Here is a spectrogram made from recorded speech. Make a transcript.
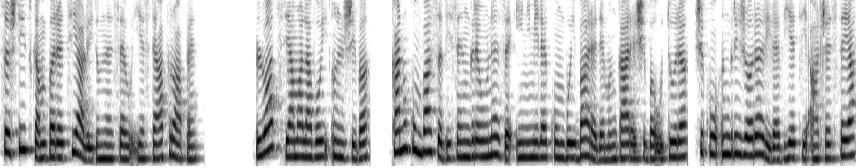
să știți că împărăția lui Dumnezeu este aproape. Luați seama la voi înșivă ca nu cumva să vi se îngreuneze inimile cu îmbuibare de mâncare și băutură și cu îngrijorările vieții acesteia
